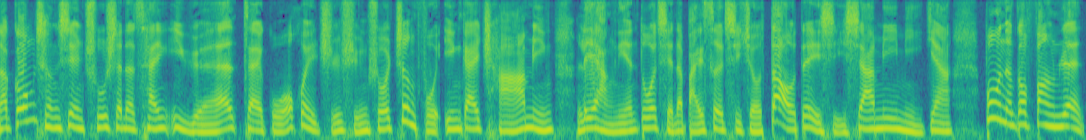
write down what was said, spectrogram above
那宫城县出身的参议员在国会质询说，政府应该查明两年多前的白色气球到底是虾米米呀，不能够放任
